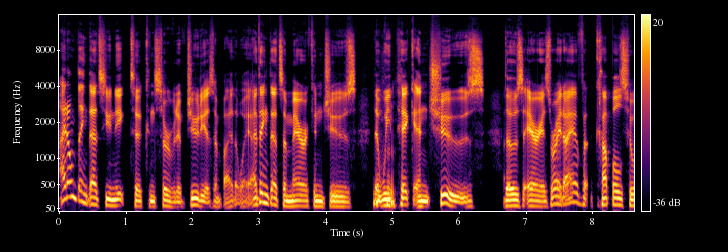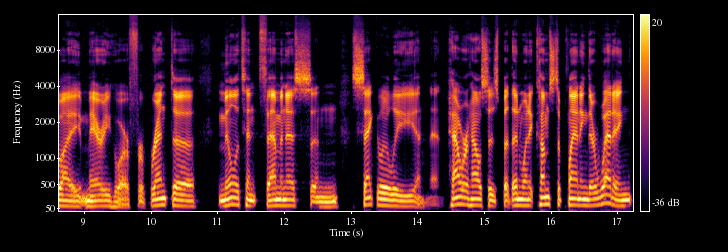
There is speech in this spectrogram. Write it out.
I don't think that's unique to conservative Judaism, by the way. I think that's American Jews that mm-hmm. we pick and choose those areas, right? I have couples who I marry who are for Brenta militant feminists and secularly and, and, powerhouses. But then when it comes to planning their wedding,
